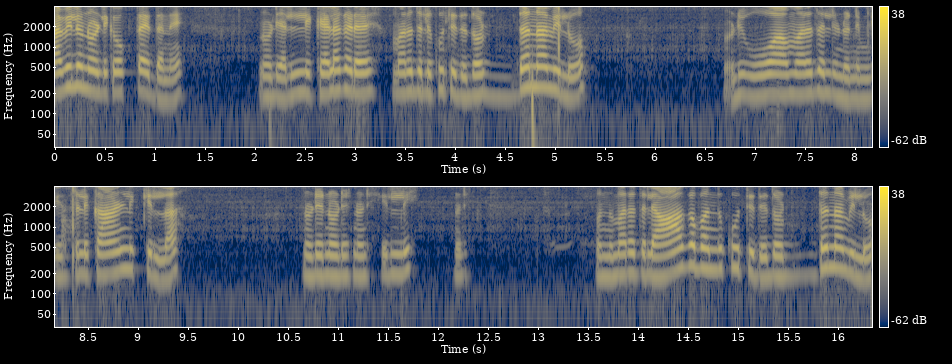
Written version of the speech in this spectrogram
ನವಿಲು ನೋಡಲಿಕ್ಕೆ ಹೋಗ್ತಾ ಇದ್ದಾನೆ. ನೋಡಿ, ಅಲ್ಲಿ ಕೆಳಗಡೆ ಮರದಲ್ಲಿ ಕೂತಿದೆ, ದೊಡ್ಡ ನವಿಲು. ನೋಡಿ, ಓ, ಆ ಮರದಲ್ಲಿ ಉಂಟು. ನಿಮಗೆ ಇದರಲ್ಲಿ ಕಾಣಲಿಕ್ಕಿಲ್ಲ. ನೋಡಿ ನೋಡಿ ನೋಡಿ ಇಲ್ಲಿ ನೋಡಿ. ಒಂದು ಮರದಲ್ಲಿ ಆಗ ಬಂದು ಕೂತಿದೆ ದೊಡ್ಡ ನವಿಲು.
